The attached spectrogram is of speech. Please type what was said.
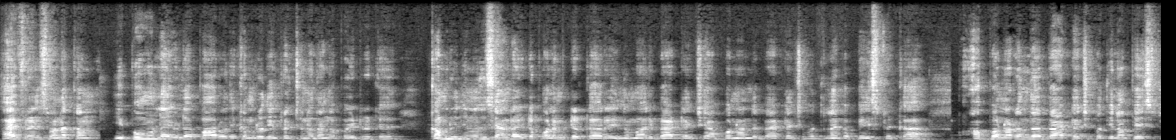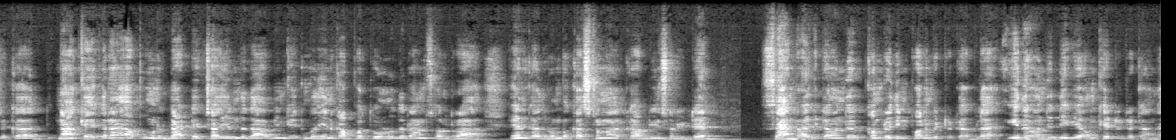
ஹாய் ஃப்ரெண்ட்ஸ் வணக்கம். இப்போவும் லைவ்ல பார்வதி கமருதீன் பிரச்சனை தாங்க போயிட்டு இருக்கு கமருதீன் வந்து சாண்ட்ரா கிட்ட புலம்பிட்டு இருக்காரு. இந்த மாதிரி பேட் டச் அப்போ நடந்த பேட் டச் பத்திலாம் இப்போ பேசிட்டு இருக்கா அப்போ நடந்த பேட் டச் பத்திலாம் பேசிட்டு இருக்கா நான் கேட்குறேன் அப்போ உனக்கு பேட் டச்சா இருந்ததா அப்படின்னு கேட்கும்போது எனக்கு அப்போ தோணுதுடான்னு சொல்றா. எனக்கு அது ரொம்ப கஷ்டமா இருக்கா அப்படின்னு சொல்லிட்டு சாண்ட்ரா கிட்ட வந்து கமருதீன் புலம்பிட்டு இருக்காப்ல இதை வந்து திவ்யாவும் கேட்டுட்டு இருக்காங்க.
